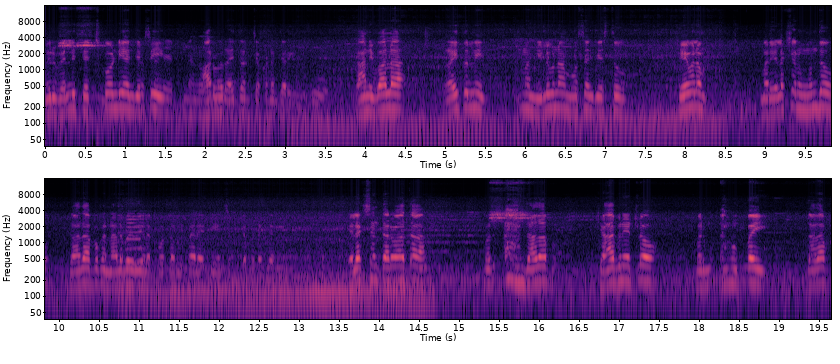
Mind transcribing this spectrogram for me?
మీరు వెళ్ళి తెచ్చుకోండి అని చెప్పి ఆరుగురు రైతులకు చెప్పడం జరిగింది. కానీ ఇవాళ రైతుల్ని నిలువున మోసం చేస్తూ కేవలం మరి ఎలక్షన్ ముందు దాదాపు ఒక నలభై వేల కోట్ల రూపాయలు అయితే అని చెప్పి చెప్పడం జరిగింది. ఎలక్షన్ తర్వాత మరి దాదాపు క్యాబినెట్లో మరి ముప్పై దాదాపు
